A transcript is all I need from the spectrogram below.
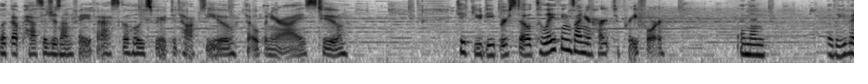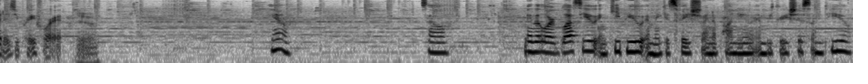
Look up passages on faith. Ask the Holy Spirit to talk to you, to open your eyes, to take you deeper still, to lay things on your heart to pray for. And then believe it as you pray for it. Yeah. Yeah. So may the Lord bless you and keep you and make his face shine upon you and be gracious unto you.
